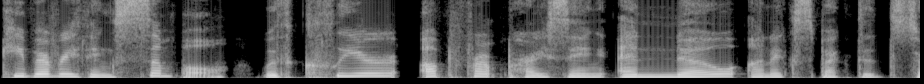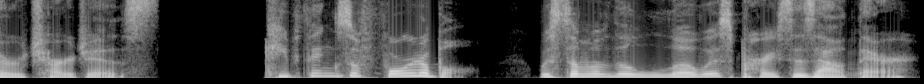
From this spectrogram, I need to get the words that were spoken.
Keep everything simple with clear, upfront pricing and no unexpected surcharges. Keep things affordable with some of the lowest prices out there.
